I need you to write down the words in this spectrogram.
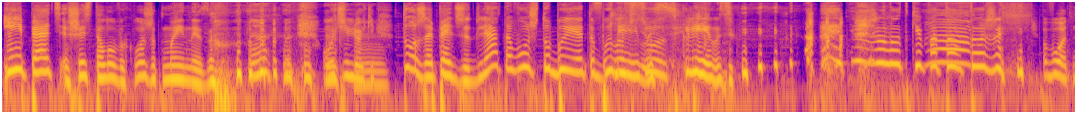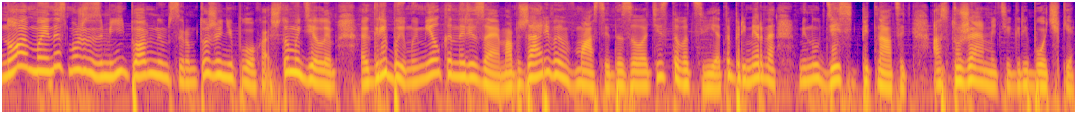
И 5-6 столовых ложек майонеза. Очень легкий. Тоже, опять же, для того, чтобы это было все Склеилось. Склеилось. желудки потом тоже. Вот, но майонез можно заменить плавленным сыром, тоже неплохо. Что мы делаем? Э, Грибы мы мелко нарезаем, обжариваем в масле до золотистого цвета, примерно минут 10-15. Остужаем эти грибочки,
